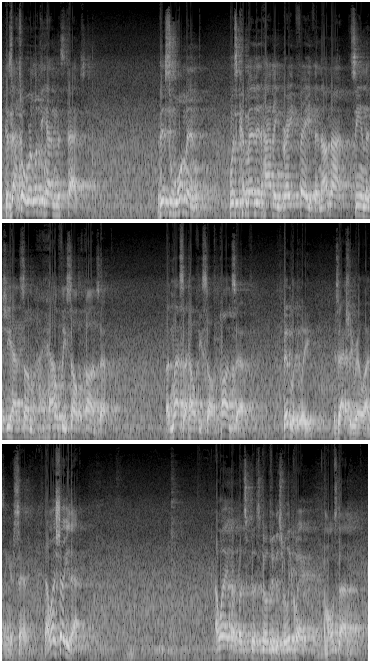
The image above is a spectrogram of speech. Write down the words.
Because that's what we're looking at in this text. This woman was commended having great faith, and I'm not seeing that she had some healthy self concept. Unless a healthy self concept, biblically, is actually realizing your sin. Now, I want to show you that. I want to, let's, let's go through this really quick. I'm almost done.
